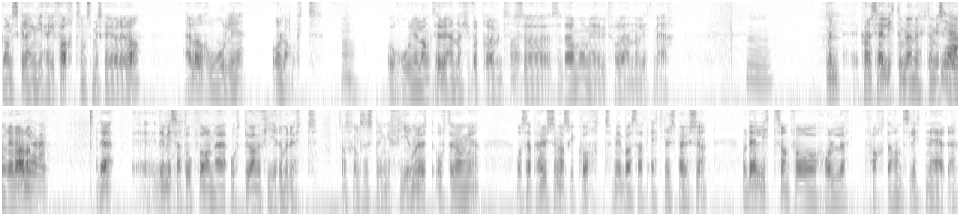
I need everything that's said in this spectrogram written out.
ganske lenge i høy fart, sånn som vi skal gjøre i dag, eller rolig og langt. Mm. Og rolig og langt har du ennå ikke fått prøvd, så, så der må vi utfordre enda litt mer. Mm. Men kan du si litt om den økta vi skal Ja, gjøre i dag, da? gjør det. Det, eh, det vi satte opp for han, er åtte ganger fire minutter. Så han skal altså springe fire minutter åtte ganger. Og så er pausen ganske kort. Vi har bare satt ett minutts pause. Og det er litt sånn for å holde farta hans litt nede.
